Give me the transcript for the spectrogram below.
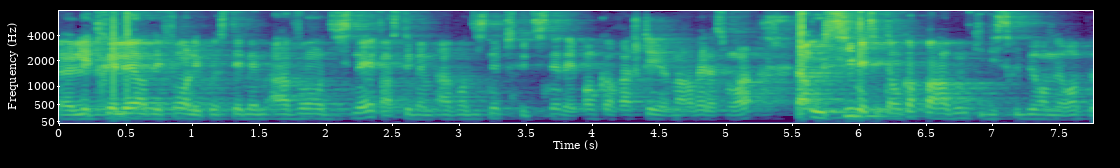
euh, les trailers des fois on les postait même avant Disney, enfin c'était même avant Disney parce que Disney n'avait pas encore racheté Marvel à ce moment-là, enfin aussi, mais c'était encore Paramount qui distribuait en Europe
